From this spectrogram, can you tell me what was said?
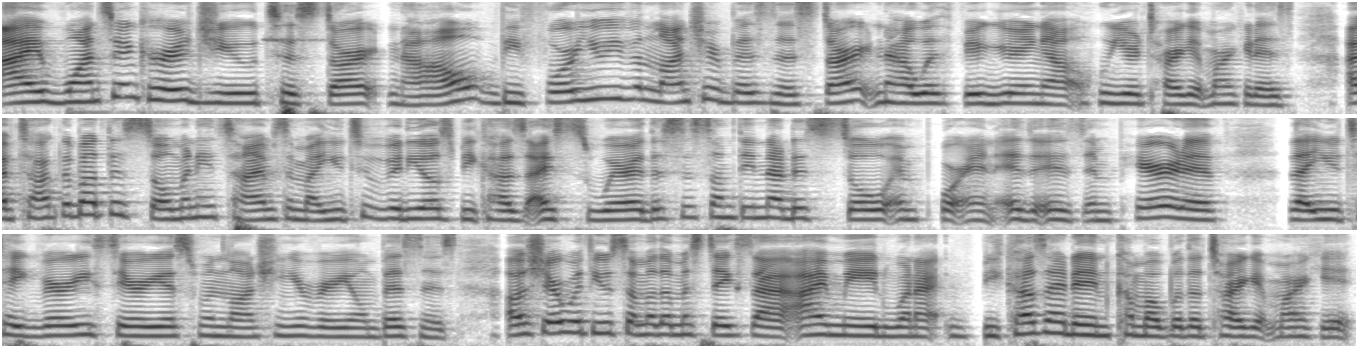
I want to encourage you to start now before you even launch your business. Start now with figuring out who your target market is. I've talked about this so many times in my YouTube videos because I swear this is something that is so important. It is imperative that you take very serious when launching your very own business. I'll share with you some of the mistakes that I made when I because I didn't come up with a target market.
